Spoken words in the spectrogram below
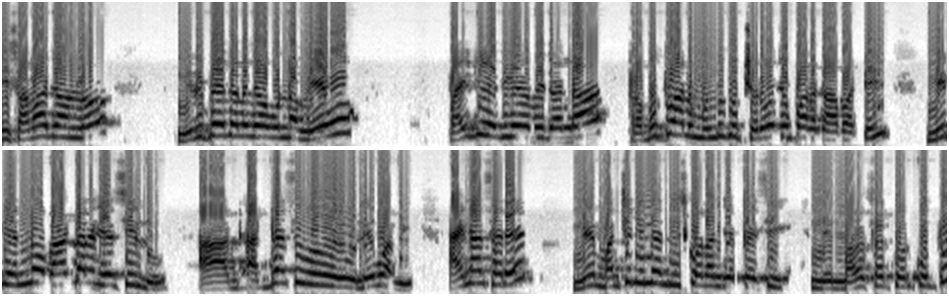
ఈ సమాజంలో నిరుపేదలుగా ఉన్న మేము పైకి ఎదిగే విధంగా ప్రభుత్వాలు ముందుకు చొరవ చూపాలి కాబట్టి మీరు ఎన్నో వాగ్దాలు చేసిండు ఆ అడ్రస్ లేవు అవి. అయినా సరే మేము మంచి నిర్ణయం తీసుకోవాలని చెప్పేసి నేను మరోసారి కోరుకుంటూ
